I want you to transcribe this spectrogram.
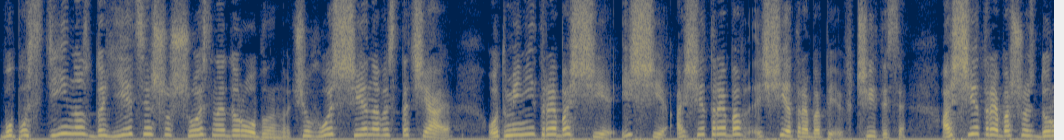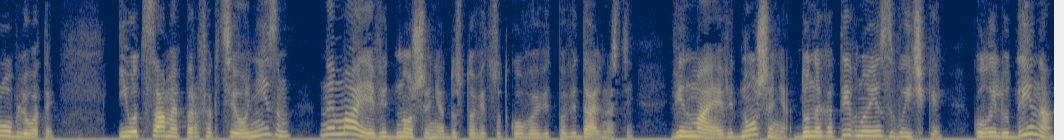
бо постійно здається, що щось недороблено, чогось ще не вистачає. От мені треба ще і ще, а ще треба ще треба вчитися, а ще треба щось дороблювати. І от саме перфекціонізм не має відношення до 100% відповідальності. Він має відношення до негативної звички, коли людина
